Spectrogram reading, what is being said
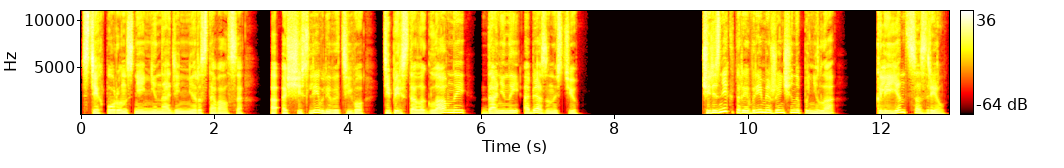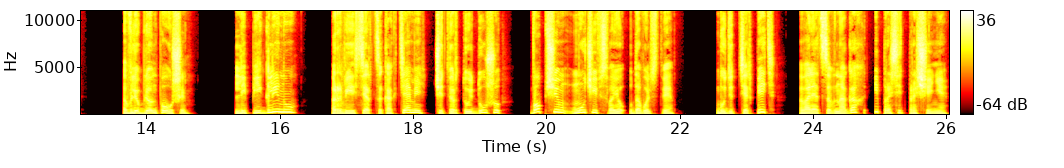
С тех пор он с ней ни на день не расставался, а осчастливливать его теперь стало главной Даниной обязанностью. Через некоторое время женщина поняла, клиент созрел. Влюблен по уши. Лепи глину, рви сердце когтями, четвертуй душу, в общем, мучай в свое удовольствие. Будет терпеть, валяться в ногах и просить прощения.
